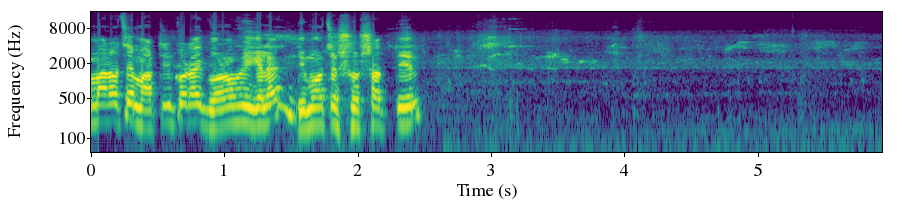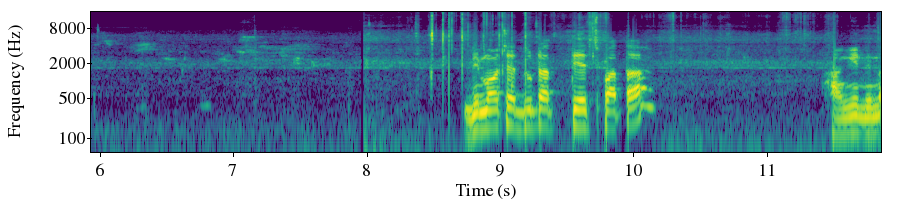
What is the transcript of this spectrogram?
আমার হচ্ছে মাটির কড়াই গরম হয়ে গেলে দিব হচ্ছে সরষার তেল। দিব হচ্ছে দুটা তেজপাতা। ভাঙিয়ে দিল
